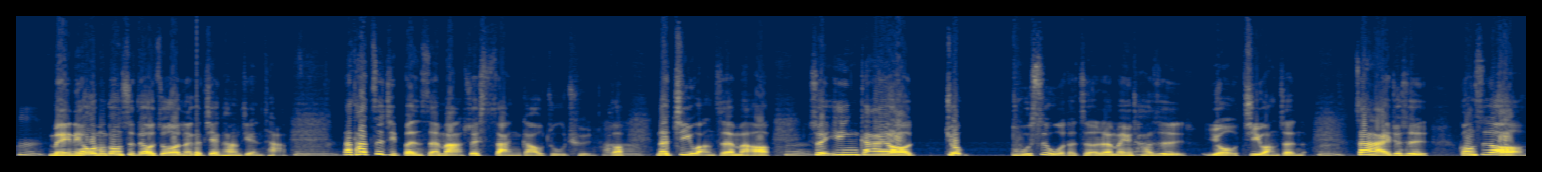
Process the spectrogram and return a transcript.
嗯，每年我们公司都有做那个健康检查，嗯，那他自己本身嘛，所以三高族群哦，那既往症嘛，哦，嗯，所以应该哦就不是我的责任嘛，因为他是有既往症的，嗯，再来就是公司哦，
